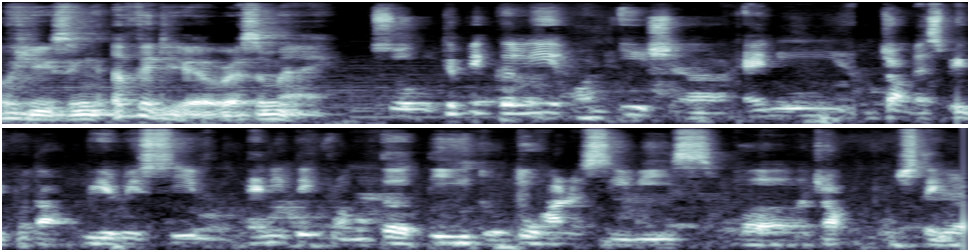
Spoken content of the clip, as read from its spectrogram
of using a video resume. So typically on each uh, any job that's being put out, we receive anything from 30 to 200 CVs per job posting.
